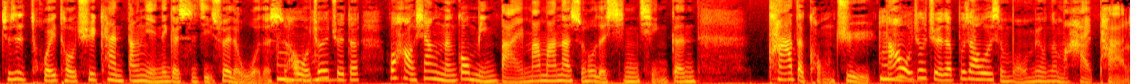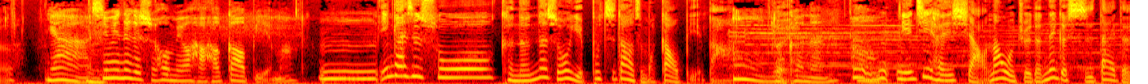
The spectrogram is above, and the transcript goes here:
就是回头去看当年那个十几岁的我的时候，我就会觉得，我好像能够明白妈妈那时候的心情跟她的恐惧，然后我就觉得，不知道为什么我没有那么害怕了。呀，是因为那个时候没有好好告别吗？嗯，应该是说，可能那时候也不知道怎么告别吧。嗯，有可能。嗯，年纪很小，那我觉得那个时代的。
